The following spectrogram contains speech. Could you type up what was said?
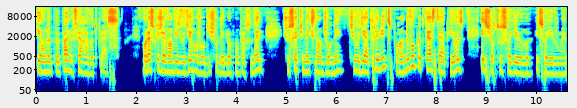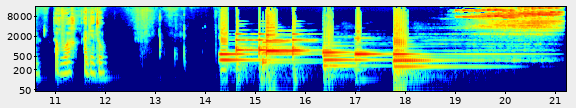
et on ne peut pas le faire à votre place. Voilà ce que j'avais envie de vous dire aujourd'hui sur le développement personnel. Je vous souhaite une excellente journée. Je vous dis à très vite pour un nouveau podcast et Happy Et surtout, soyez heureux et soyez vous-même. Au revoir, à bientôt.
